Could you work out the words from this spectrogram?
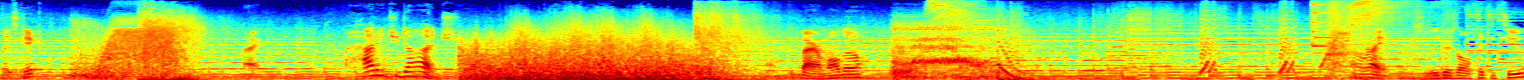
Blaze Kick. Alright. How did you dodge? Goodbye, Armaldo. Alright, so Leader's level 52.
